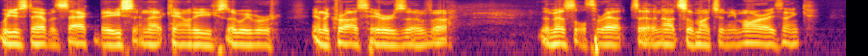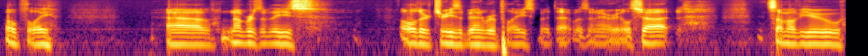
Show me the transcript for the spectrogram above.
We used to have a SAC base in that county, so we were in the crosshairs of uh, the missile threat. Uh, not so much anymore, I think, hopefully. Uh, numbers of these older trees have been replaced, but that was an aerial shot. Some of you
